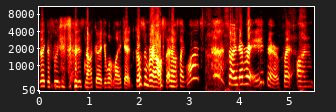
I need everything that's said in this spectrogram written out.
Like the food you said is not good. You won't like it. Go somewhere else. And I was like, what? So I never ate there. But on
